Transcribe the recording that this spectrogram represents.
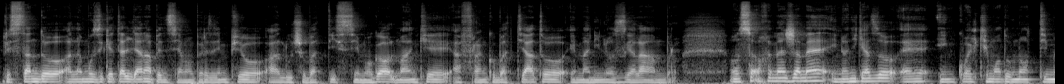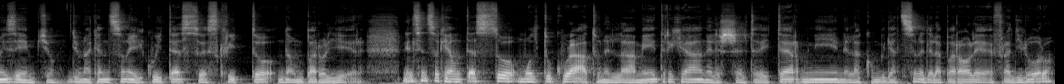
Restando alla musica italiana pensiamo per esempio a Lucio Battissimo Gol, ma anche a Franco Battiato e Manino Sgalambro. On s'en remet jamais in ogni caso è in qualche modo un ottimo esempio di una canzone il cui testo è scritto da un paroliere, nel senso che è un testo molto curato nella metrica, nelle scelte dei termini, nella combinazione delle parole fra di loro,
